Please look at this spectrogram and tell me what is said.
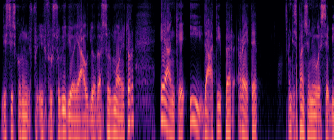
gestiscono il flusso video e audio verso il monitor e anche i dati per rete di espansione USB.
